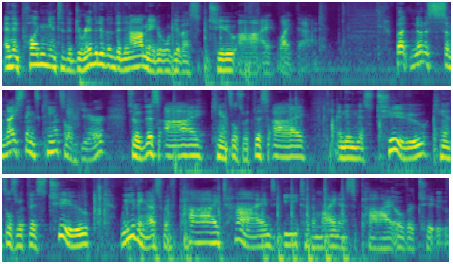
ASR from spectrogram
And then plugging into the derivative of the denominator will give us 2i like that. But notice some nice things cancel here. So this i cancels with this i, and then this 2 cancels with this 2, leaving us with pi times e to the minus pi over 2.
